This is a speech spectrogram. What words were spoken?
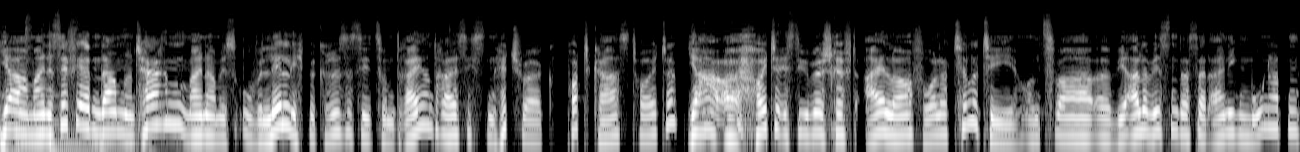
Ja, meine sehr verehrten Damen und Herren, mein Name ist Uwe Lill. Ich begrüße Sie zum 33. Hedgework Podcast heute. Ja, äh, heute ist die Überschrift I Love Volatility. Und zwar, äh, wir alle wissen, dass seit einigen Monaten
